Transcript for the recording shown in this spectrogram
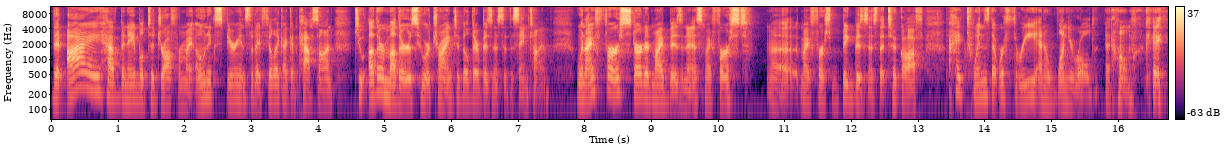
that I have been able to draw from my own experience that I feel like I can pass on to other mothers who are trying to build their business at the same time. When I first started my business, my first uh, my first big business that took off. I had twins that were three and a one year old at home. Okay.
